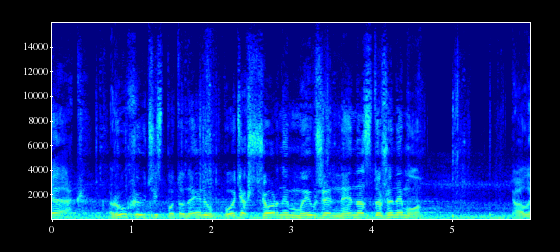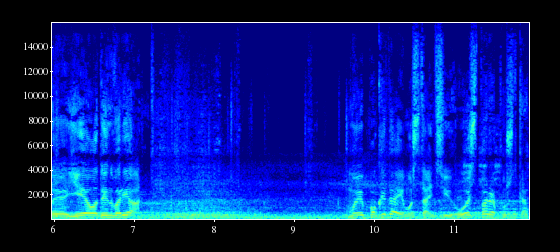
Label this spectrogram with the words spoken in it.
Так, рухаючись по тунелю, потяг з чорним ми вже не наздоженемо. Але є один варіант. Ми покидаємо станцію. Ось перепустка.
